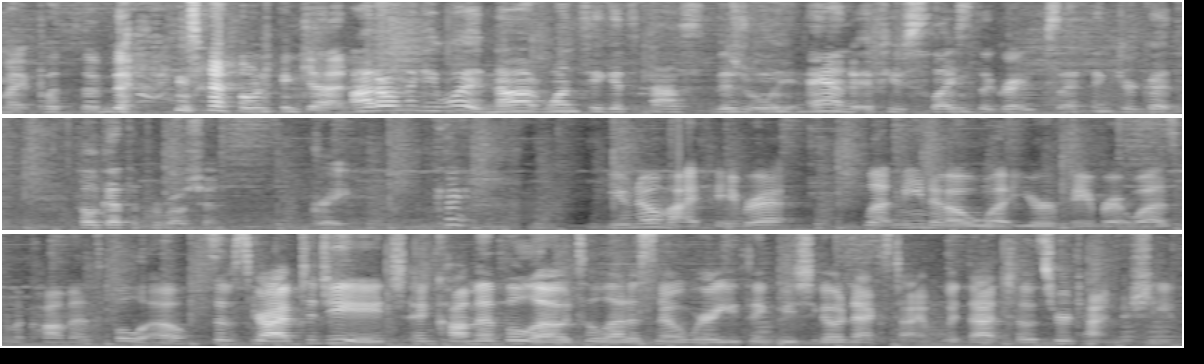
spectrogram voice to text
Might put them back down again. I don't think he would. Not once he gets past visually. Mm-hmm. And if you slice the grapes, I think you're good. He'll get the promotion. Great. Okay. You know my favorite. Let me know what your favorite was in the comments below. Subscribe to GH and comment below to let us know where you think we should go next time with that toaster time machine.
